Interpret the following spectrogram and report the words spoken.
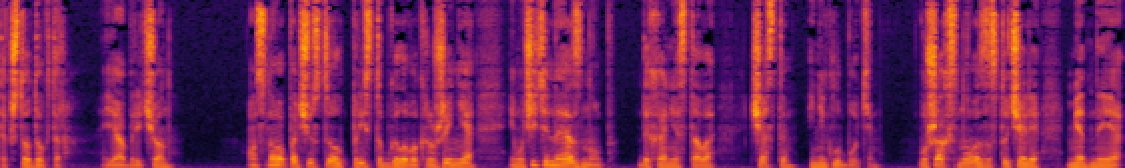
«Так что, доктор, я обречен?» Он снова почувствовал приступ головокружения и мучительный озноб. Дыхание стало частым и неглубоким. В ушах снова застучали медные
